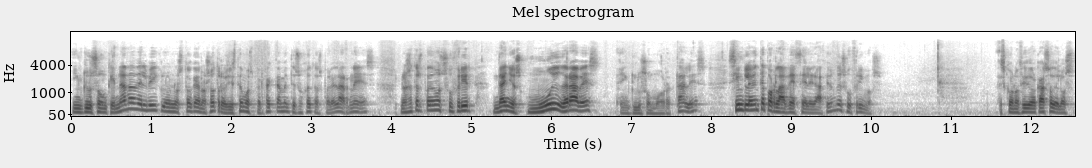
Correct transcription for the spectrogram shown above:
incluso aunque nada del vehículo nos toque a nosotros y estemos perfectamente sujetos por el arnés, nosotros podemos sufrir daños muy graves e incluso mortales simplemente por la deceleración que sufrimos. Es conocido el caso de los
